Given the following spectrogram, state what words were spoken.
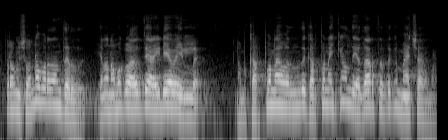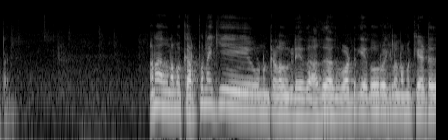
அப்புறம் அவங்க சொன்ன பிறகு தான் தெரியுது. ஏன்னா நமக்கு அதை பற்றி ஐடியாவே இல்லை. நம்ம கற்பனை வந்து கற்பனைக்கும் அந்த யதார்த்தத்துக்கும் மேட்ச் ஆக மாட்டாங்க. ஆனால் அது நம்ம கற்பனைக்கு ஒன்றும் களவு கிடையாது. அது அது பாட்டுக்கு ஏதோ ஒரு வகையில் நம்ம கேட்டது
